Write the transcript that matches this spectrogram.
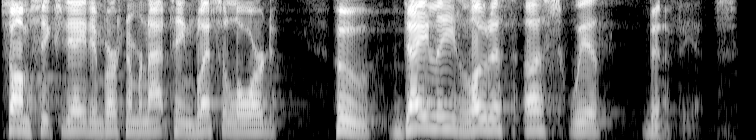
Psalm 68 in verse number 19 Bless the Lord who daily loadeth us with benefits,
